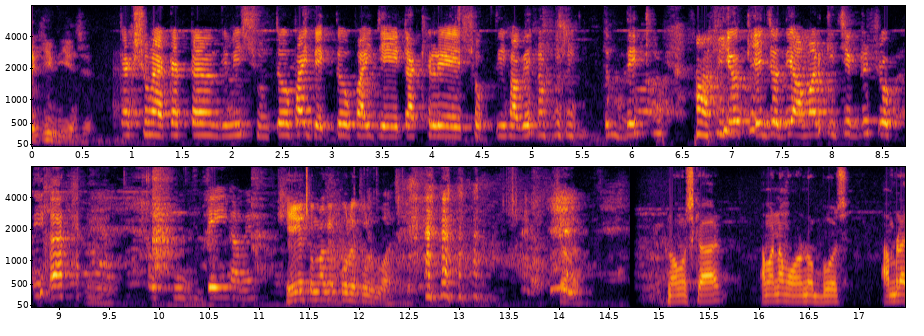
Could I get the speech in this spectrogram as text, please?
দেখিয়ে দিয়েছে। এক এক সময় এক একটা জিনিস শুনতেও পাই দেখতেও পাই যে এটা খেলে শক্তি হবে তো দেখি আমিও খেয়ে যদি আমার কিছু একটু শক্তি হয় হবে। খেয়ে তোমাকে করে তুলবো আজকে। চলো। নমস্কার আমার নাম অর্ণব বোস। আমরা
